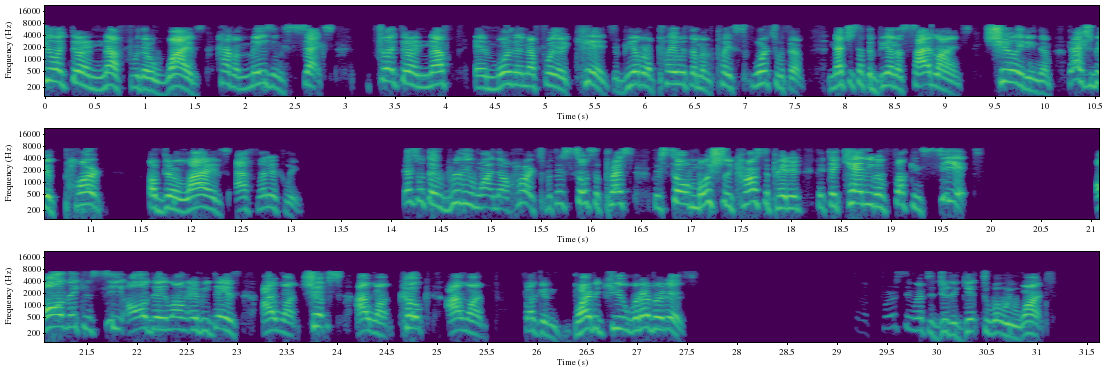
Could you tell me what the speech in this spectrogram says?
feel like they're enough for their wives, have amazing sex, feel like they're enough and more than enough for their kids, to be able to play with them and play sports with them, not just have to be on the sidelines cheerleading them, but actually be a part of their lives athletically. That's what they really want in their hearts, but they're so suppressed, they're so emotionally constipated that they can't even fucking see it. All they can see all day long, every day is I want chips, I want Coke, I want fucking barbecue, whatever it is. So the first thing we have to do to get to what we want,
